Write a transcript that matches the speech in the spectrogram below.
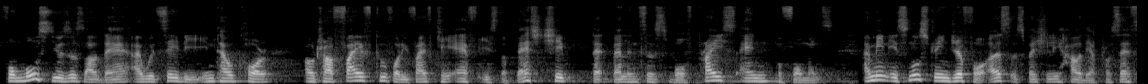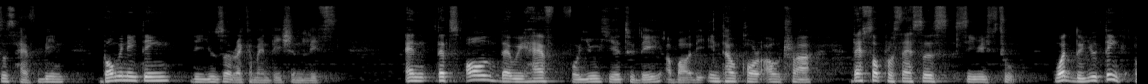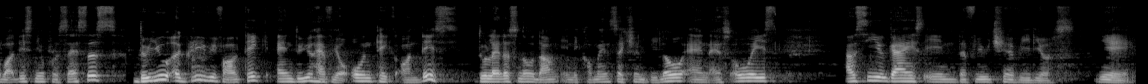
For most users out there, I would say the Intel Core Ultra 5 245KF is the best chip that balances both price and performance. I mean, it's no stranger for us, especially how their processors have been dominating the user recommendation list. And that's all that we have for you here today about the Intel Core Ultra desktop processors Series 2. What do you think about these new processors? Do you agree with our take and do you have your own take on this? Do let us know down in the comment section below and as always, I'll see you guys in the future videos. Yeah.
